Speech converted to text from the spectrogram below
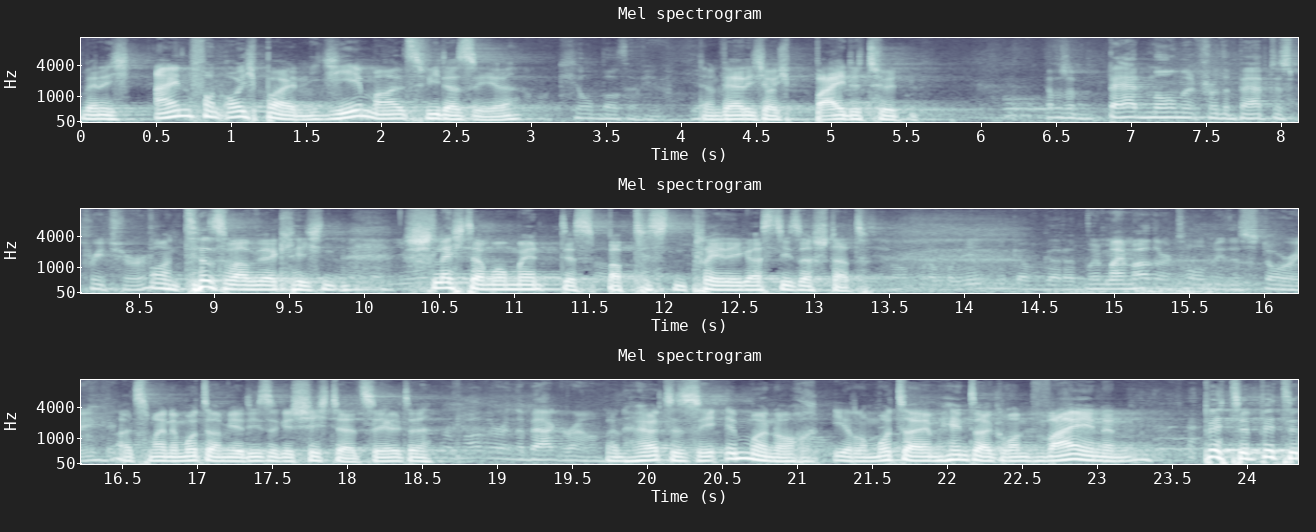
Wenn ich einen von euch beiden jemals wiedersehe, dann werde ich euch beide töten. Und das war wirklich ein schlechter Moment des Baptistenpredigers dieser Stadt. Als meine Mutter mir diese Geschichte erzählte, dann hörte sie immer noch ihre Mutter im Hintergrund weinen. Bitte, bitte,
